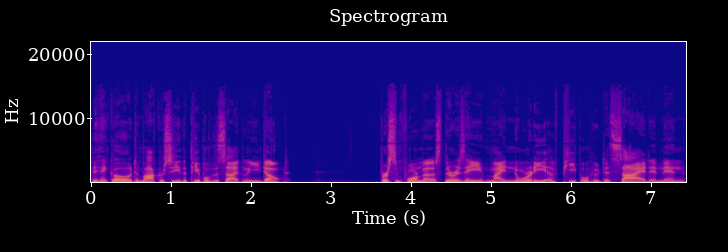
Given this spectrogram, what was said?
They think, oh, democracy, the people decide. And you don't. First and foremost, there is a minority of people who decide and then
